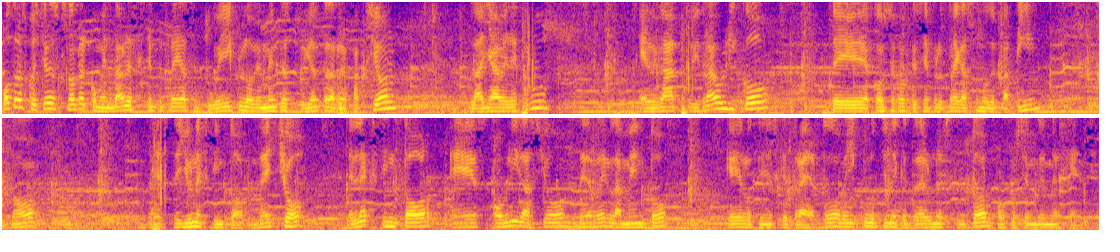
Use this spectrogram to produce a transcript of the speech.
Otras cuestiones que son recomendables que siempre traigas en tu vehículo, obviamente es tu llanta de refacción, la llave de cruz, el gato hidráulico, te aconsejo que siempre traigas uno de patín, ¿no? Este, y un extintor. De hecho, el extintor es obligación de reglamento que lo tienes que traer. Todo vehículo tiene que traer un extintor por cuestión de emergencia.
